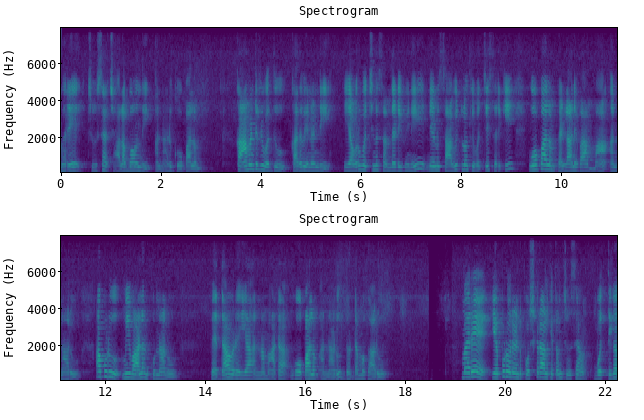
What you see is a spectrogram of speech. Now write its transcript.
మరే చూసా చాలా బాగుంది అన్నాడు గోపాలం. కామెంటరీ వద్దు కథ వినండి. ఎవరు వచ్చిన సందడి విని నేను సావిట్లోకి వచ్చేసరికి గోపాలం పెళ్ళానివా అమ్మా అన్నారు. అప్పుడు మీ వాళ్ళు అనుకున్నాను. పెద్దావిడయ్యా అన్న మాట గోపాలం అన్నాడు దొడ్డమ్మ గారు. మరే ఎప్పుడో రెండు పుష్కరాల క్రితం చూశాం. బొత్తిగా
